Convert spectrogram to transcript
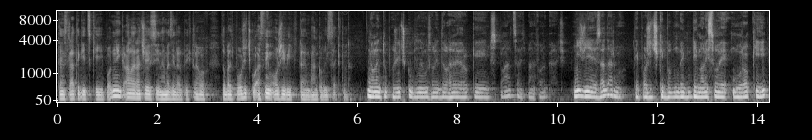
ten strategický podnik, ale radšej si na medzinárodných trhoch zobrať pôžičku a s tým oživiť ten bankový sektor. No len tú požičku by sme museli dlhé roky splácať, pán Forgáč. Nič nie je zadarmo. Tie požičky by, by mali svoje úroky,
